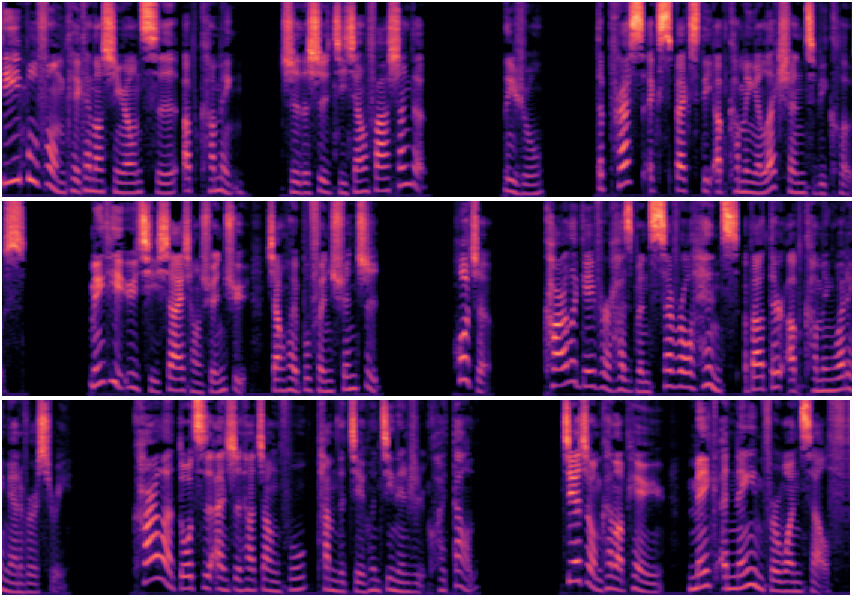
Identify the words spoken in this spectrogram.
第一部分我们可以看到形容词 upcoming，指的是即将发生的。例如，The press expects the upcoming election to be close。 媒体预期下一场选举将会不分轩轾，或者 Carla gave her husband several hints about their upcoming wedding anniversary. Carla 多次暗示她丈夫他们的结婚纪念日快到了。接着我们看到片语 make a name for oneself，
